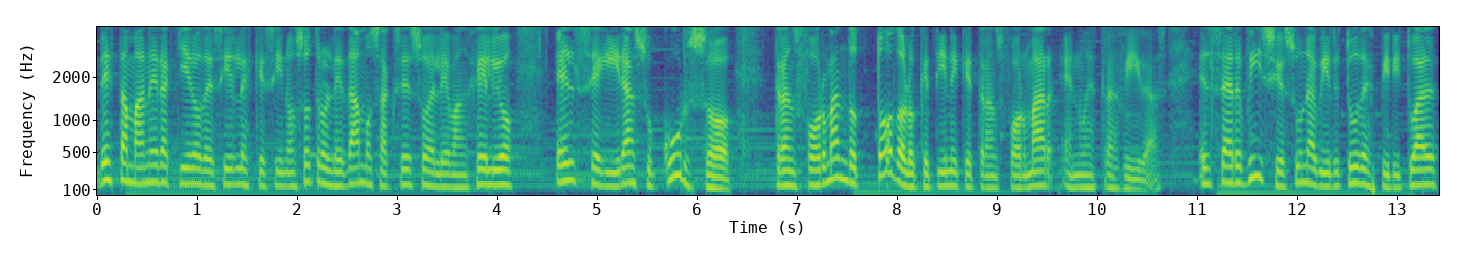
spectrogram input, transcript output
De esta manera quiero decirles que si nosotros le damos acceso al Evangelio, Él seguirá su curso transformando todo lo que tiene que transformar en nuestras vidas. El servicio es una virtud espiritual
